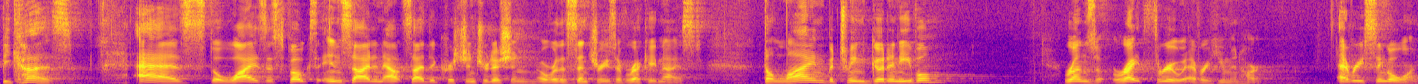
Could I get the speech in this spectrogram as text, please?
Because, as the wisest folks inside and outside the Christian tradition over the centuries have recognized, the line between good and evil runs right through every human heart, every single one.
